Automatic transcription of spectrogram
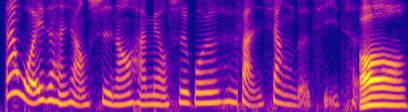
但我一直很想试，然后还没有试过，就是反向的骑乘。哦，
